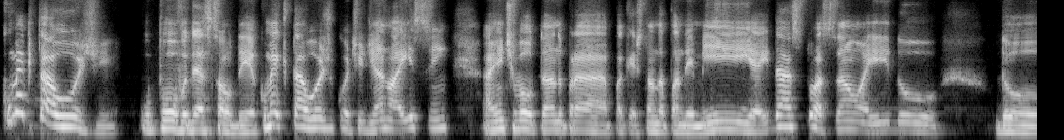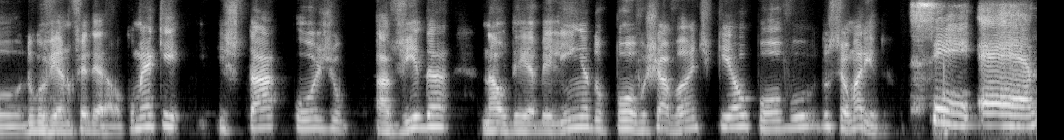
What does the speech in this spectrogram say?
Como é que está hoje o povo dessa aldeia? Como é que está hoje o cotidiano? Aí sim, a gente voltando para a questão da pandemia e da situação aí do, do, do governo federal. Como é que está hoje a vida na aldeia Belinha do povo Chavante, que é o povo do seu marido? Sim, é,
